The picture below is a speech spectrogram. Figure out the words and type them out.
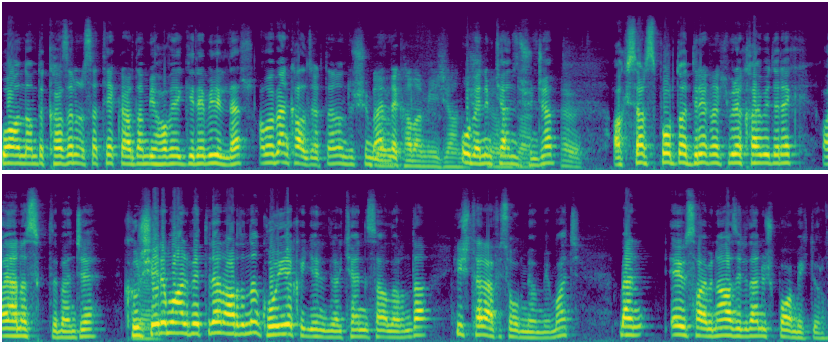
Bu anlamda kazanırsa tekrardan bir havaya girebilirler. Ama ben kalacaklarını düşünmüyorum. Ben de kalamayacağını O benim düşünüyorum kendi zaten. düşüncem. Evet. Akisar Spor da direkt rakibine kaybederek ayağına sıktı bence. Kırşehir'i mağlup ettiler ardından Konya'ya yenildiler kendi sahalarında. Hiç telafisi olmayan bir maç. Ben ev sahibi Nazilli'den 3 puan bekliyorum.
